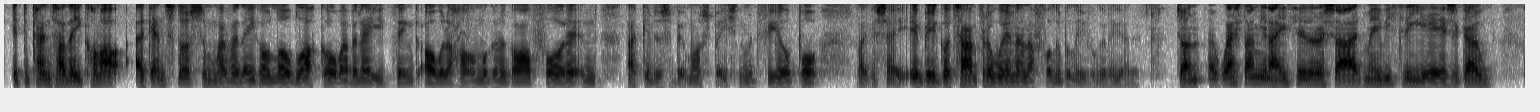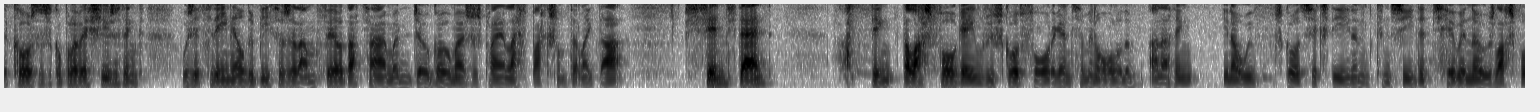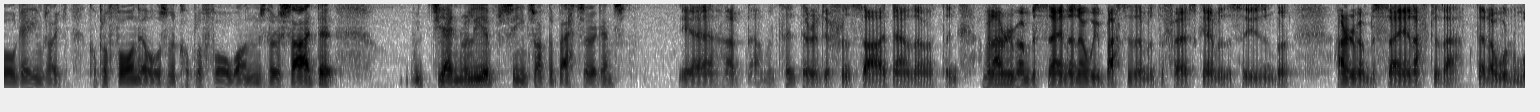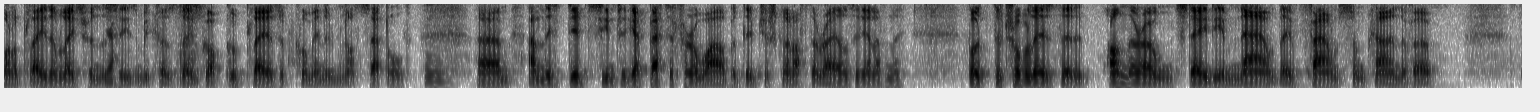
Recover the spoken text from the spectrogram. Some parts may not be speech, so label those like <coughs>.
it depends how they come out against us and whether they go low block or whether they think, oh, we're at home, we're going to go out for it. And that gives us a bit more space in midfield. But like I say, it'd be a good time for the win and I fully believe we're going to get it. John, at West Ham United are aside maybe three years ago that caused us a couple of issues, I think was it 3 0 to beat us at Anfield that time when Joe Gomez was playing left back, something like that. Since then, I think the last four games we've scored four against them in all of them, and I think you know we've scored 16 and conceded two in those last four games, like a couple of four nils and a couple of four ones. They're a side that we generally have seemed to have the better against. Yeah, I, I would think they're a different side now, though. I think. I mean, I remember saying, I know we battered them at the first game of the season, but I remember saying after that that I wouldn't want to play them later in the yeah. season because they've got good players have come in and not settled. Mm. Um, and they did seem to get better for a while, but they've just gone off the rails again, haven't they? But the trouble is that on their own stadium now, they've found some kind of a,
